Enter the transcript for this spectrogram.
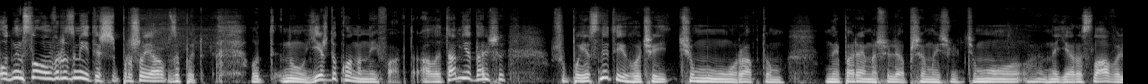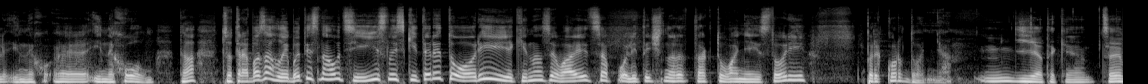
одним словом, ви розумієте, про що я запитую. От ну є ж доконаний факт, але там є далі, щоб пояснити його, чи чому раптом не Перемишль, а Пшемишль, чому не Ярославль і не е, і не Холм. Та? То треба заглибитись на оці слизькі території, які називаються політичне трактування історії прикордоння. Є таке. Це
